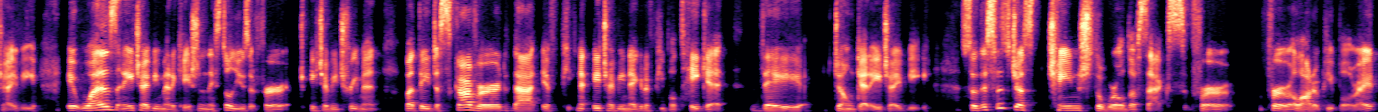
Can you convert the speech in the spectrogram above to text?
HIV. It was an HIV medication, they still use it for HIV treatment, but they discovered that if HIV negative people take it, they don't get HIV. So this has just changed the world of sex for for a lot of people, right?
